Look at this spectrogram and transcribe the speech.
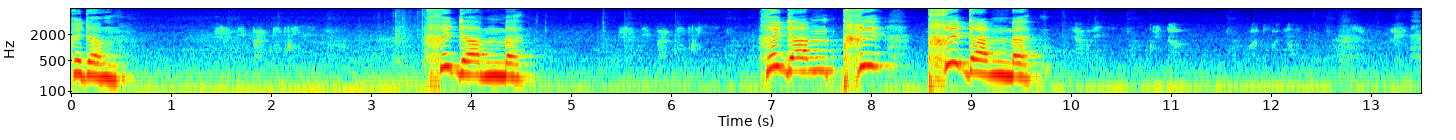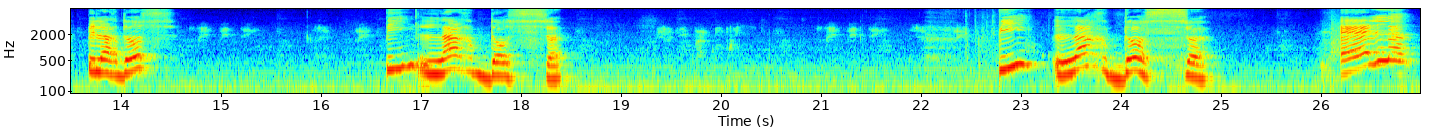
Prud'homme. Prud'homme. Prud'homme. Pru. Prud'homme. Pilardos. Pilardos. Pilardos. Elle.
